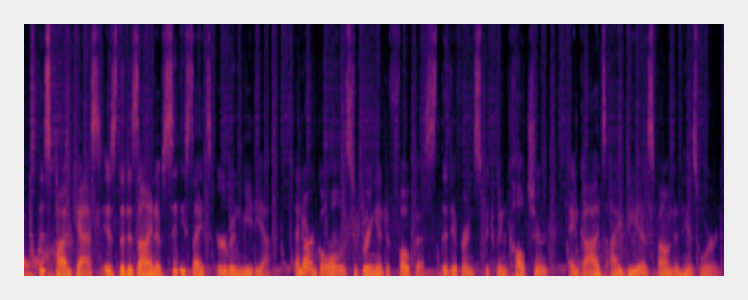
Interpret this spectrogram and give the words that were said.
This podcast is the design of City Sites Urban Media, and our goal is to bring into focus the difference between culture and God's ideas found in His Word.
